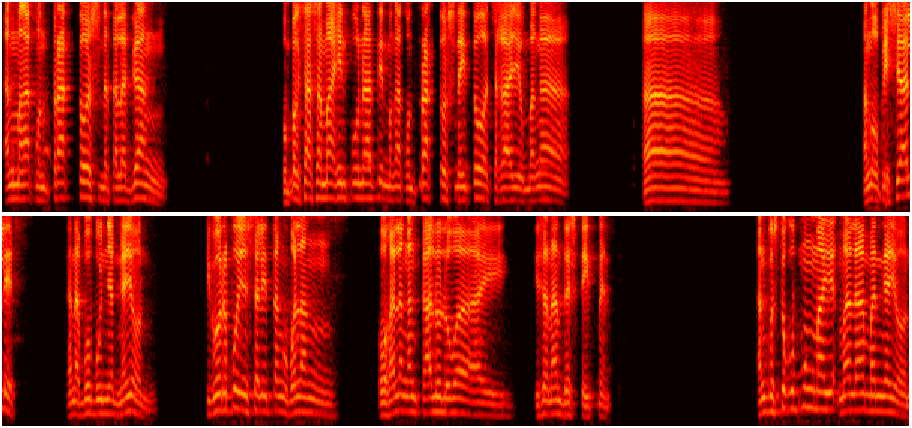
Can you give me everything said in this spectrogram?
ang mga contractors na talagang kung pagsasamahin po natin mga contractors na ito at saka yung mga ah mga opisyalis na nabubunyag ngayon, siguro po yung salitang walang o halang ang kaluluwa ay is an understatement. Ang gusto ko pong malaman ngayon,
